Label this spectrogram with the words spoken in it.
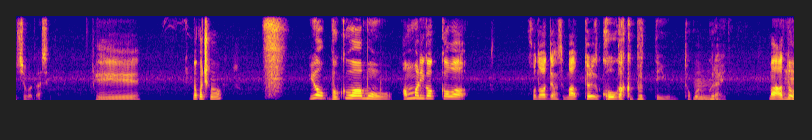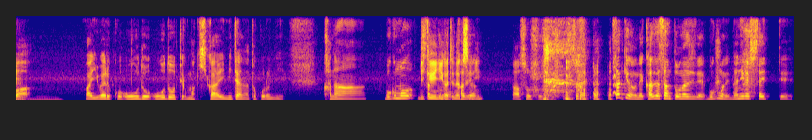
志望出してた。へえ。中地君は？いや、僕はもう、あんまり学科はこだわってないんですよ。まあ、とりあえず工学部っていうところぐらいで。まあ、あとは、まあ、いわゆるこう、王道、王道っていうか、まあ、機械みたいなところに、かな僕も、理系苦手なくせに？あ、そうそうそう。ささっきのね、風さんと同じで、僕もね、何がしたいって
